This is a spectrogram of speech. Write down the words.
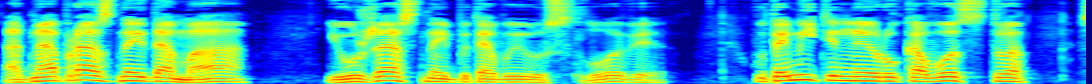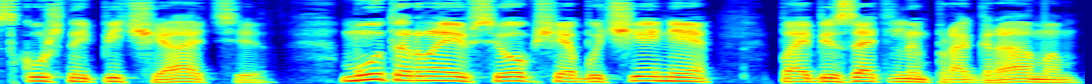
однообразные дома и ужасные бытовые условия, утомительное руководство скучной печатью, муторное всеобщее обучение по обязательным программам,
